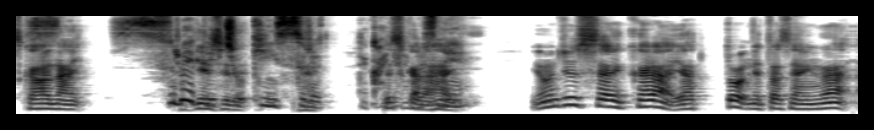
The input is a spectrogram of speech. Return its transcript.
使わない。すべて貯金するって書いてありですから、ますね。はい。40歳からやっとネタ線が、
